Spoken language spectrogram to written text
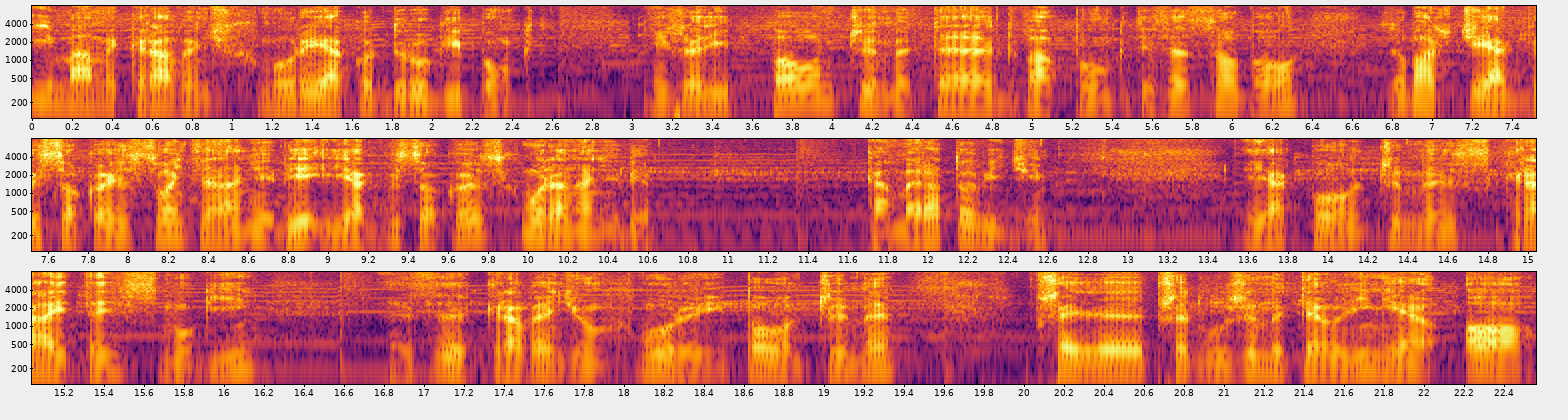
i mamy krawędź chmury jako drugi punkt. Jeżeli połączymy te dwa punkty ze sobą, zobaczcie jak wysoko jest słońce na niebie i jak wysoko jest chmura na niebie. Kamera to widzi. Jak połączymy skraj tej smugi z krawędzią chmury i połączymy, prze, przedłużymy tę linię o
